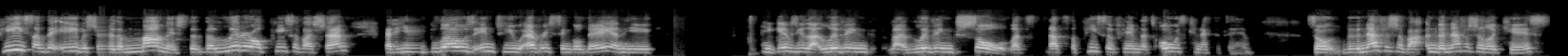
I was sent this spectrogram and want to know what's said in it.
piece of the Abisher, the mamish, the, the literal piece of Hashem that He blows into you every single day, and He he gives you that living that living soul that's that's the piece of him that's always connected to him so the nefesh and the nefesh kiss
